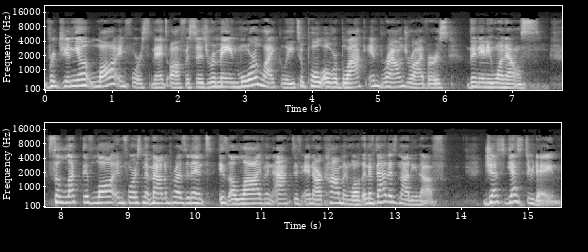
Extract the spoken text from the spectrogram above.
Virginia law enforcement officers remain more likely to pull over black and brown drivers than anyone else. Selective law enforcement, Madam President, is alive and active in our Commonwealth. And if that is not enough, just yesterday,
